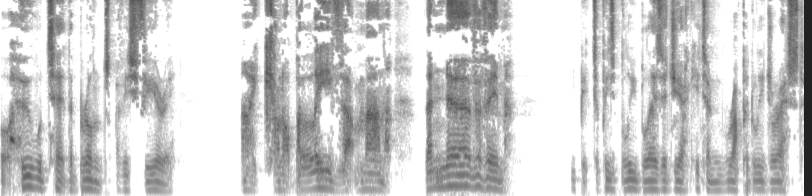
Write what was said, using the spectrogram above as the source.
but who would take the brunt of his fury? I cannot believe that man. The nerve of him! He picked up his blue blazer jacket and rapidly dressed,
